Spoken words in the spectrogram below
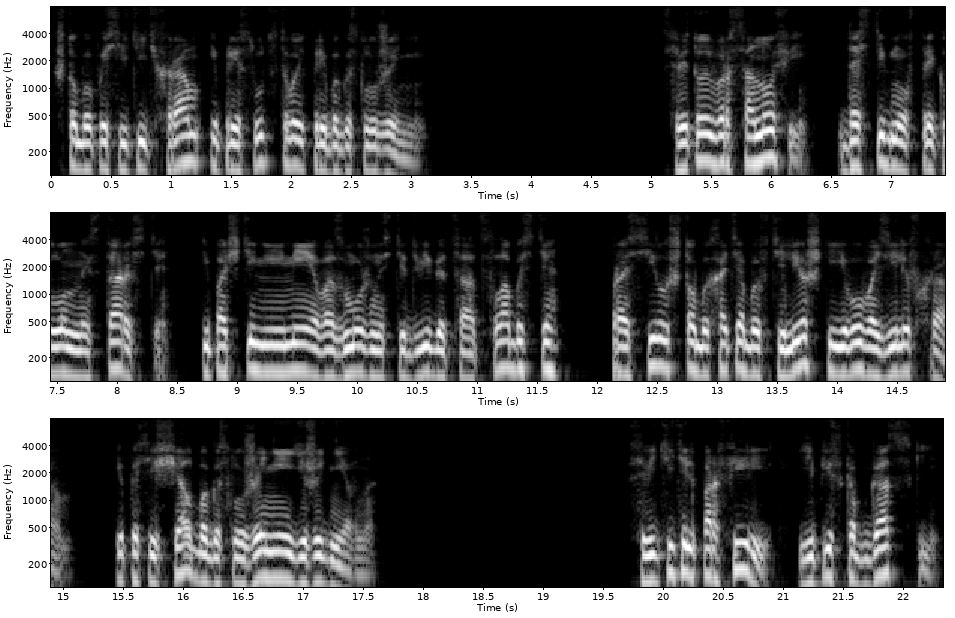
чтобы посетить храм и присутствовать при богослужении. Святой Варсонофий, достигнув преклонной старости и почти не имея возможности двигаться от слабости, просил, чтобы хотя бы в тележке его возили в храм и посещал богослужение ежедневно. Святитель Порфирий, епископ Гасский,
